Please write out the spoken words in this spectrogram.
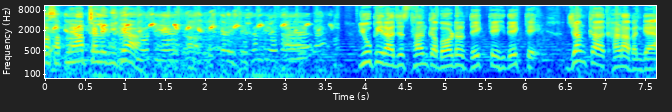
बस अपने आप चलेगी क्या? रजिस्ट्रेशन भी होता है। यूपी राजस्थान का बॉर्डर देखते ही देखते जंग का अखाड़ा बन गया।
